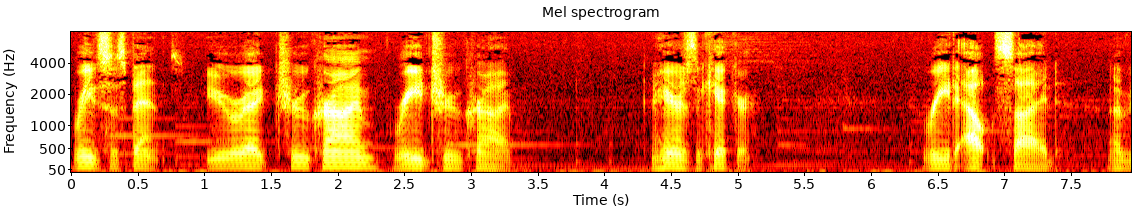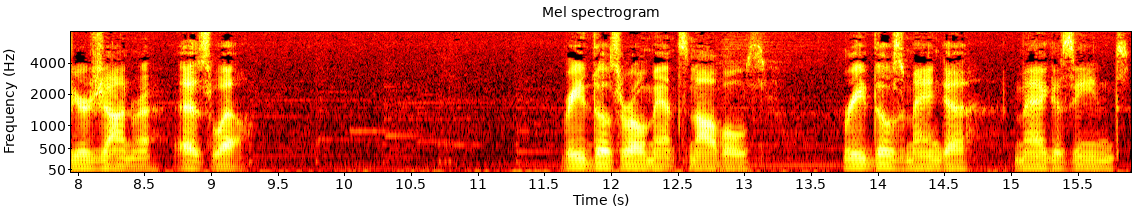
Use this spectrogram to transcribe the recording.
read suspense. You write true crime, read true crime. And here's the kicker read outside of your genre as well. Read those romance novels, read those manga magazines.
